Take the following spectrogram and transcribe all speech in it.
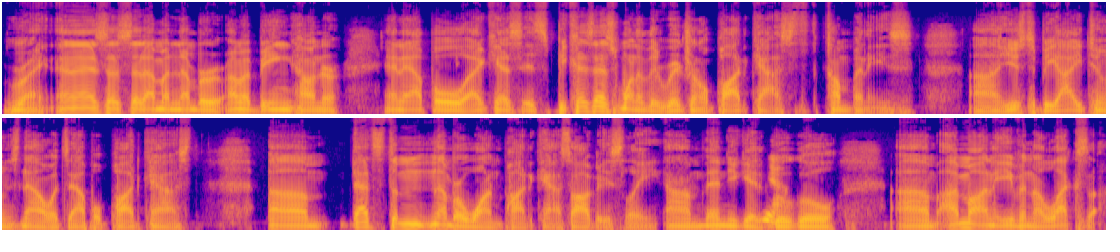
Right. And as I said, I'm a number, I'm a bean counter. And Apple, I guess it's because that's one of the original podcast companies. Uh, used to be iTunes. Now it's Apple Podcast. Um, that's the number one podcast, obviously. Um, then you get yeah. Google. Um, I'm on even Alexa.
